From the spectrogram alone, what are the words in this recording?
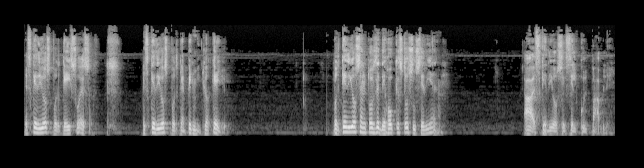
Es que Dios, ¿por qué hizo eso? Es que Dios, ¿por qué permitió aquello? ¿Por qué Dios entonces dejó que esto sucediera? Ah, es que Dios es el culpable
